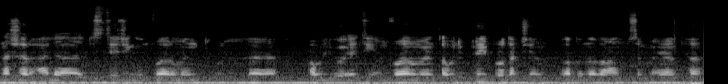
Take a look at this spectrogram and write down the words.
نشر على ال staging environment أو ال UAT environment أو ال pre-production بغض النظر عن مسمياتها.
